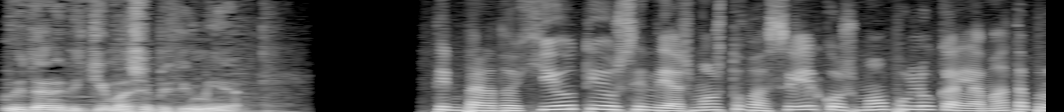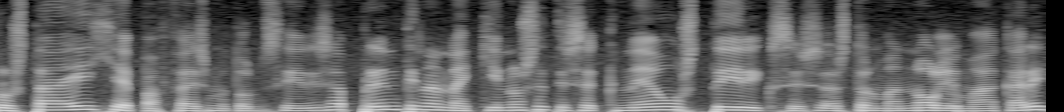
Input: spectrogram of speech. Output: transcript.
που ήταν η δική μας επιθυμία την παραδοχή ότι ο συνδυασμός του Βασίλη Κοσμόπουλου Καλαμάτα μπροστά είχε επαφές με τον ΣΥΡΙΖΑ πριν την ανακοίνωση της εκ νέου στήριξης στον Μανώλη Μάκαρη,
